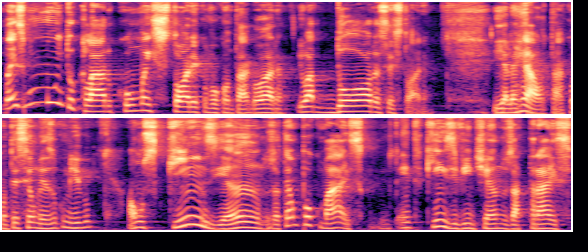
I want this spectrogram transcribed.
mas muito claro com uma história que eu vou contar agora. Eu adoro essa história. E ela é real, tá? Aconteceu mesmo comigo há uns 15 anos, até um pouco mais, entre 15 e 20 anos atrás.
